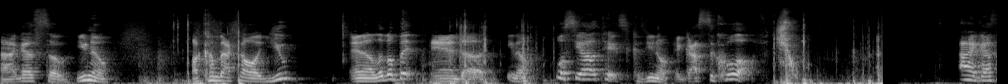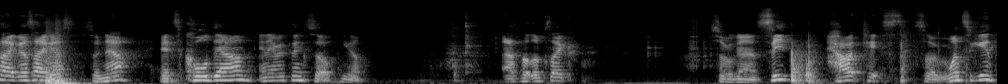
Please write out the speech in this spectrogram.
I guess so. You know, I'll come back to all you in a little bit, and uh, you know, we'll see how it tastes because you know it got to cool off. I guess, I guess, I guess. So now it's cooled down and everything. So you know, that's what it looks like. So we're gonna see how it tastes. So once again,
